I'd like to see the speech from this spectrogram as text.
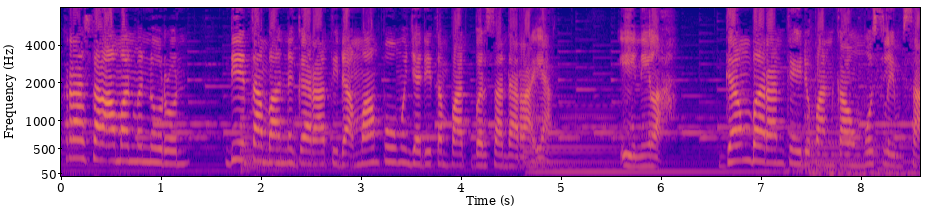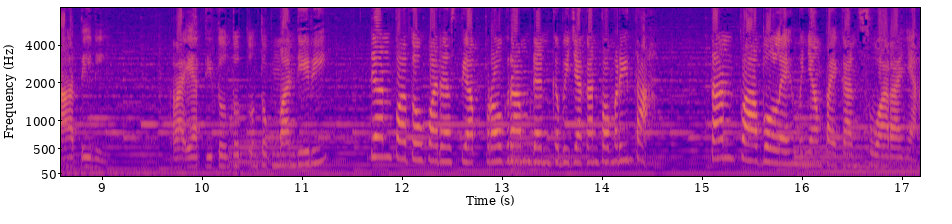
rasa aman menurun, ditambah negara tidak mampu menjadi tempat bersandar rakyat. Inilah gambaran kehidupan kaum muslim saat ini. Rakyat dituntut untuk mandiri, dan patuh pada setiap program dan kebijakan pemerintah tanpa boleh menyampaikan suaranya.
